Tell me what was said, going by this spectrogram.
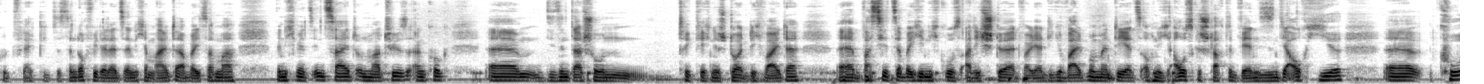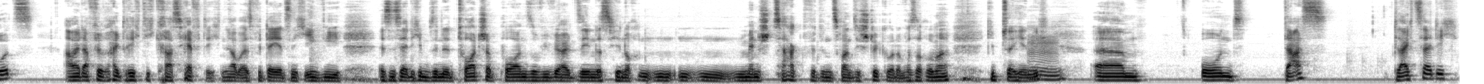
Gut, vielleicht liegt es dann doch wieder letztendlich am Alter, aber ich sag mal, wenn ich mir jetzt Inside und Martyrs angucke, ähm, die sind da schon tricktechnisch deutlich weiter, äh, was jetzt aber hier nicht großartig stört, weil ja die Gewaltmomente jetzt auch nicht ausgeschlachtet werden. Sie sind ja auch hier äh, kurz, aber dafür halt richtig krass heftig. Ne? Aber es wird ja jetzt nicht irgendwie, es ist ja nicht im Sinne Torture-Porn, so wie wir halt sehen, dass hier noch ein, ein, Mensch zagt wird in 20 Stücke oder was auch immer. Gibt's ja hier mhm. nicht. Ähm, und das gleichzeitig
